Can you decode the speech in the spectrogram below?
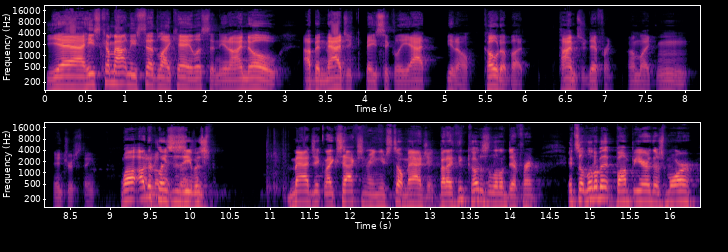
yeah. He's come out and he said like, hey, listen, you know, I know I've been magic basically at you know COTA, but times are different. I'm like, hmm, interesting. Well, other places he was magic, like Sachsenring, he's still magic. But I think COTA's a little different. It's a little bit bumpier. There's more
